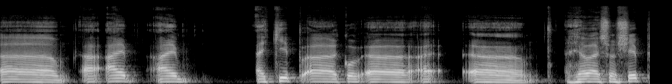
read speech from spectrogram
Um, I I I keep uh, co- uh, uh, relationship.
